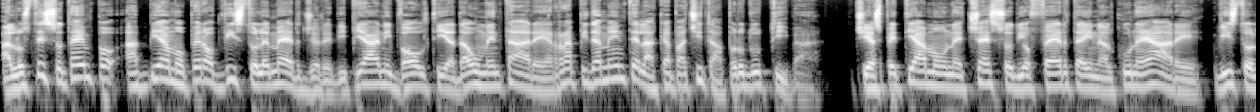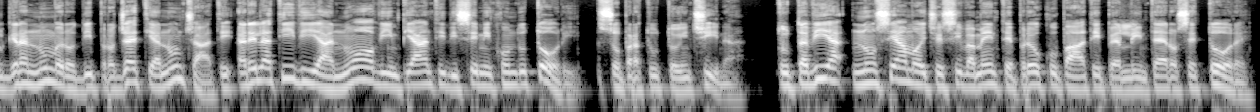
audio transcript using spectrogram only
Allo stesso tempo abbiamo però visto l'emergere di piani volti ad aumentare rapidamente la capacità produttiva. Ci aspettiamo un eccesso di offerta in alcune aree, visto il gran numero di progetti annunciati relativi a nuovi impianti di semiconduttori, soprattutto in Cina. Tuttavia, non siamo eccessivamente preoccupati per l'intero settore.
